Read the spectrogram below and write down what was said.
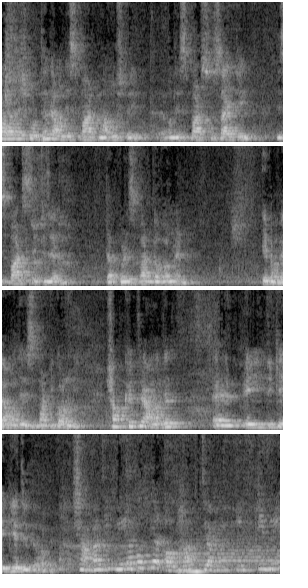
বাংলাদেশ করতে হলে আমাদের স্মার্ট মানুষ তৈরি করতে হবে। আমাদের স্মার্ট সোসাইটি, স্মার্ট সিটিজেন, তারপরে স্মার্ট গভর্নমেন্ট, এভাবে আমাদের স্মার্ট ইকোনমি। সব ক্ষেত্রে আমাদের এই দিকে এগিয়ে যেতে হবে। সামাজিক নিরাপত্তার অভাব যেমন ইফটিজিং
